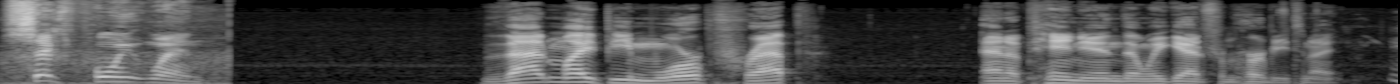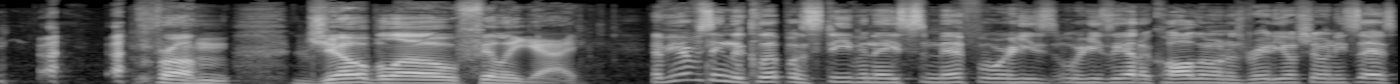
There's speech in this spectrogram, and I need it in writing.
six point win. That might be more prep and opinion than we get from Herbie tonight. from Joe Blow, Philly guy. Have you ever seen the clip of Stephen A. Smith where he's where he's got a caller on his radio show and he says,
